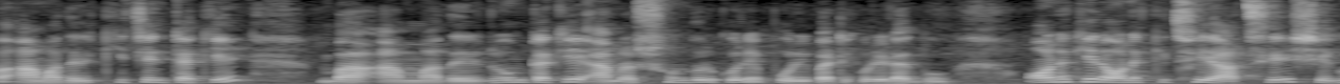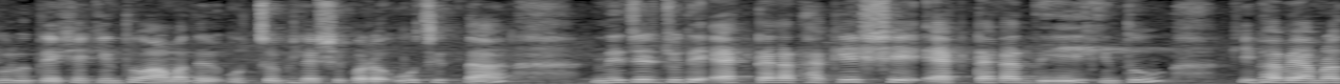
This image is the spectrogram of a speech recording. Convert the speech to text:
আমাদের কিচেনটাকে বা আমাদের রুমটাকে আমরা সুন্দর করে পরিপাটি করে রাখব। অনেকের অনেক কিছুই আছে, সেগুলো দেখে কিন্তু আমাদের উচ্চভিলাষী করা উচিত না। নিজের যদি এক টাকা থাকে, সে এক টাকা দিয়েই কিন্তু কীভাবে আমরা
